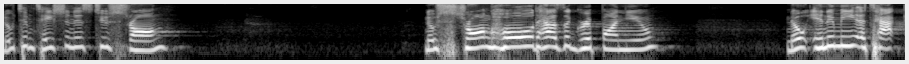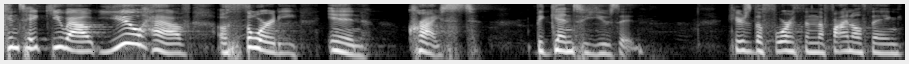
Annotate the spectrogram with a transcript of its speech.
No temptation is too strong. No stronghold has a grip on you. No enemy attack can take you out. You have authority in Christ. Begin to use it. Here's the fourth and the final thing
